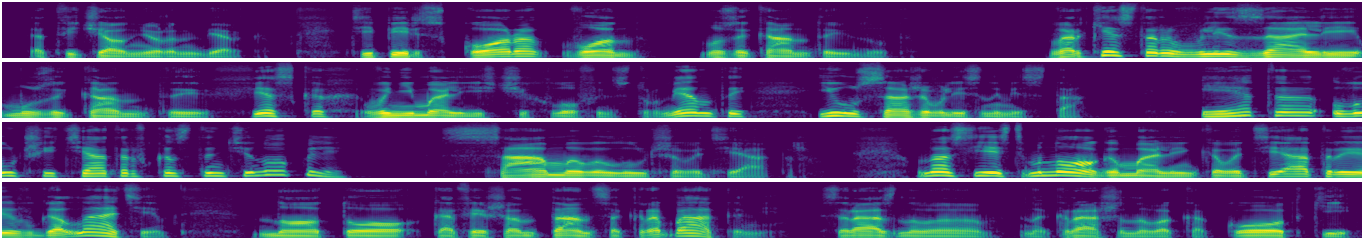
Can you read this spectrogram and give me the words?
— отвечал Нюрнберг. «Теперь скоро вон музыканты идут». В оркестр влезали музыканты в фесках, вынимали из чехлов инструменты и усаживались на места. «И это лучший театр в Константинополе?» «Самого лучшего театра. У нас есть много маленького театра в Галате, но то кафе-шантан с акробатами, с разного накрашенного кокотки.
